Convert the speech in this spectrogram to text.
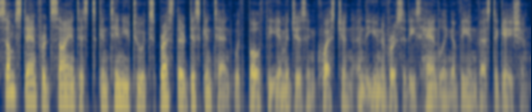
Some Stanford scientists continue to express their discontent with both the images in question and the university's handling of the investigation.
